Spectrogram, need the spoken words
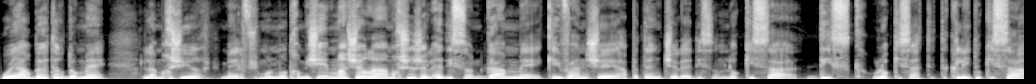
הוא היה הרבה יותר דומה למכשיר מ-1850 מאשר למכשיר של אדיסון, גם אה, כיוון שהפטנט של אדיסון לא כיסה דיסק, הוא לא כיסה את התקליט, הוא כיסה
